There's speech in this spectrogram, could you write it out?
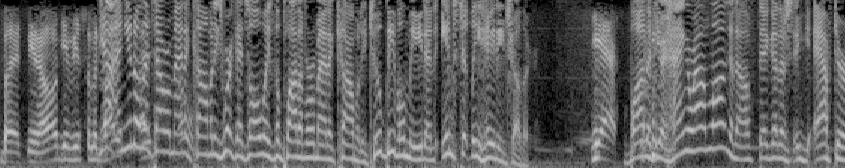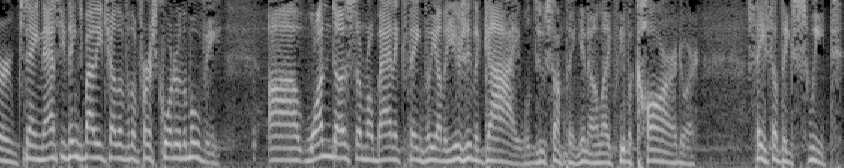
But, you know, I'll give you some advice. Yeah, and you know that's how romantic comedies work. That's always the plot of a romantic comedy. Two people meet and instantly hate each other. Yes. But if you hang around long enough, they're going to, after saying nasty things about each other for the first quarter of the movie, uh, one does some romantic thing for the other. Usually the guy will do something, you know, like leave a card or say something sweet.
